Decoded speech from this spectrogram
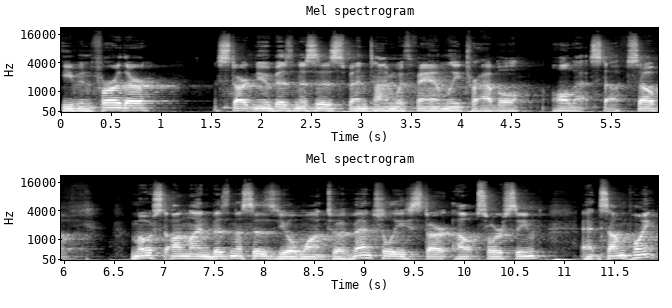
even further start new businesses spend time with family travel all that stuff. So most online businesses you'll want to eventually start outsourcing at some point.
